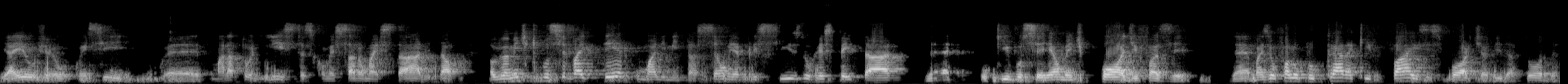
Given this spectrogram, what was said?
e aí eu, eu conheci é, maratonistas que começaram mais tarde e tal, Obviamente que você vai ter uma limitação e é preciso respeitar né, o que você realmente pode fazer. Né? Mas eu falo para o cara que faz esporte a vida toda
